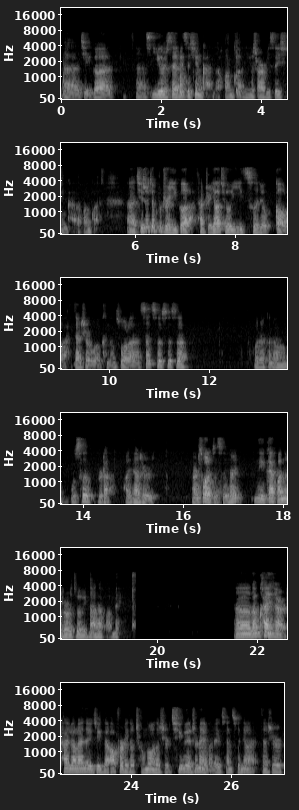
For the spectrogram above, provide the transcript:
呃几个。呃，一个是 CIBC 信用卡的还款，一个是 RBC 信用卡的还款，呃，其实就不止一个了，他只要求一次就够了，但是我可能做了三次、四次，或者可能五次，不知道，好像是，反正做了几次，哎，那该还的时候就拿它还呗。呃，咱们看一下，他原来的这个 offer 里头承诺的是七个月之内把这个钱存进来，但是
